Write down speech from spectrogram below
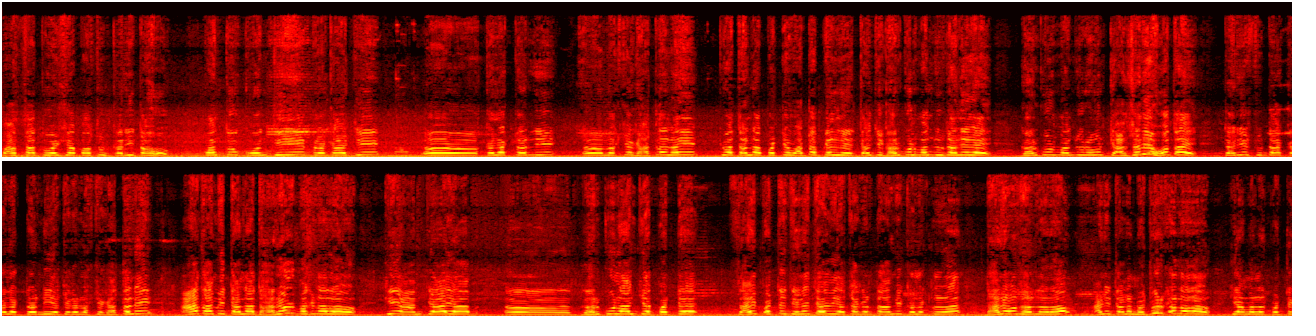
पाच सात वर्षापासून करीत आहो पण तो कोणतीही प्रकारची कलेक्टरनी लक्ष घातलं नाही किंवा त्यांना पट्टे वाटप केले नाही. त्यांचे घरकुल मंजूर झालेले आहे. घरकुल मंजूर होऊन कॅन्सलही होत आहे तरी सुद्धा कलेक्टरनी याच्याकडे लक्ष घातलं नाही. आज आम्ही त्यांना धारेवर बघणार आहोत की आमच्या या घरकुलांचे पट्टे साई पट्टे देण्याच्या वेळी याच्याकरता आम्ही कलेक्टरला धारेवर धरणार आहोत आणि त्यांना मजबूर करणार आहोत की आम्हाला पट्टे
